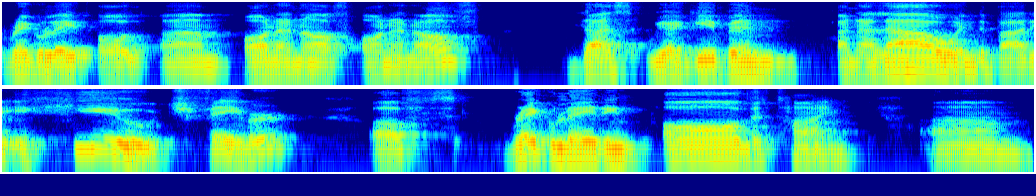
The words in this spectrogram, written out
regulate all um, on and off, on and off, that's we are given and allowing the body a huge favor of regulating all the time. Um,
